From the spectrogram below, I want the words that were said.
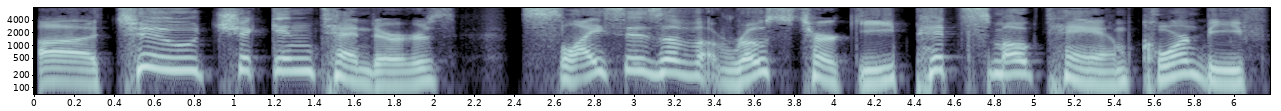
Uh, two chicken tenders, slices of roast turkey, pit smoked ham, corned beef,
